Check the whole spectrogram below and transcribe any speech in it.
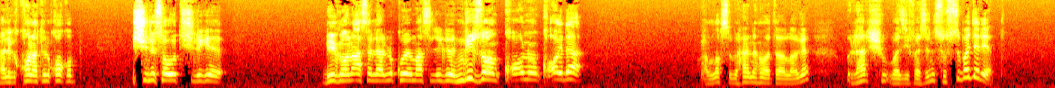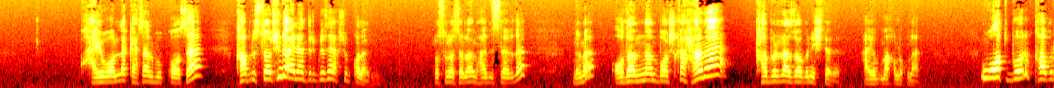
Haligi qonatini qoqib, ishini sovutishligi, begona asallarni qo'ymasligi, nizom, qonun, qoida Alloh subhanahu va taologa ular shu vazifasini so'zsiz bajaryapti. Hayvonlar kasal bo'lib qolsa, qabriston shunday aylantirib kelsa yaxshi bo'lib qoladi. Rasululloh sallam hadislarida nima? Odamdan boshqa hamma qabr azobini ishtadi, hayvon mahluqlar. U ot borib qabr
